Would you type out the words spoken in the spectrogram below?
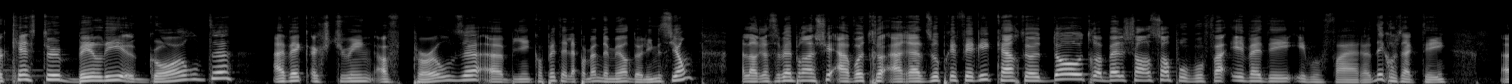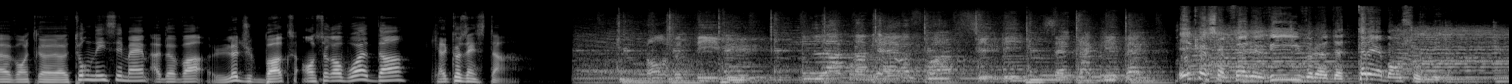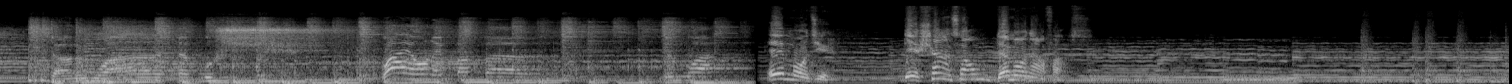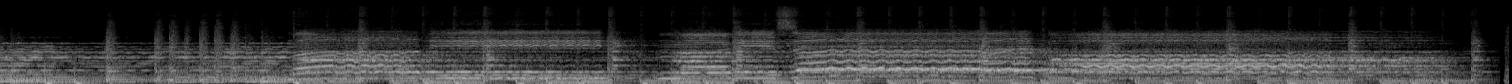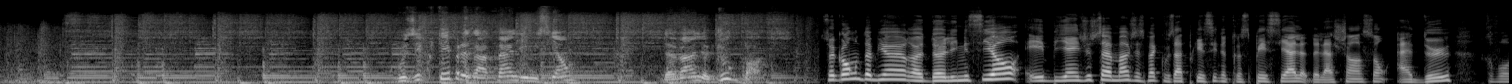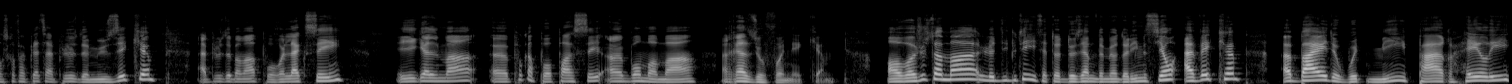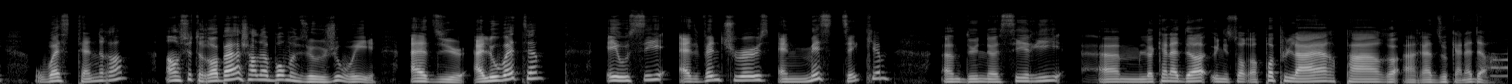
Orchestre Billy Gold avec A String of Pearls, euh, bien complète la première demi-heure de l'émission. Alors, restez bien branchés à votre radio préférée car d'autres belles chansons pour vous faire évader et vous faire décontracter euh, vont être euh, tournées ici même à devant le jukebox. On se revoit dans quelques instants. Quand je t'ai vu la première fois, Sylvie, c'est à Québec. Et que ça fait revivre de très bons souvenirs. Moi? Eh mon Dieu, des chansons de mon enfance. Écoutez présentement l'émission Devant le Jukebox. Seconde demi-heure de l'émission. Eh bien, justement, j'espère que vous appréciez notre spécial de la chanson à deux. Ce qu'on fait place à plus de musique, à plus de moments pour relaxer et également, euh, pourquoi pas, passer un bon moment radiophonique. On va justement le débuter cette deuxième demi-heure de l'émission avec Abide With Me par Hayley Westenra. Ensuite, Robert Charlebois nous jouer Adieu Alouette et aussi Adventurers and Mystic euh, d'une série euh, Le Canada, une histoire populaire par Radio-Canada.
